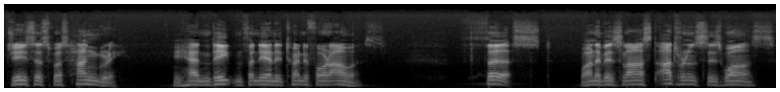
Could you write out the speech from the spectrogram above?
Jesus was hungry. He hadn't eaten for nearly 24 hours. Thirst. One of his last utterances was,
